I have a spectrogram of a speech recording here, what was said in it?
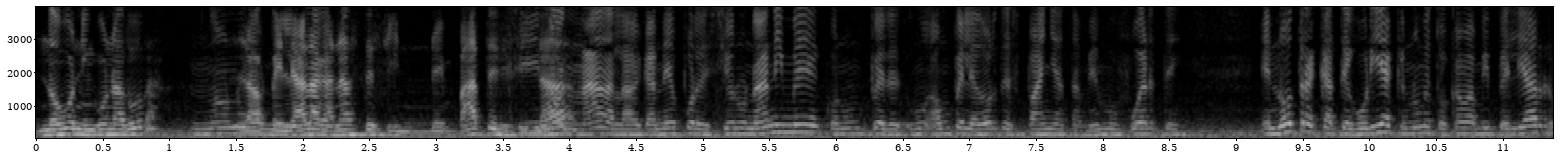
no hubo ninguna duda. No, no, la no. pelea la ganaste sin empates y Sí, sin no, nada. nada, la gané por decisión unánime con un, a un peleador de España también muy fuerte. En otra categoría que no me tocaba a mí pelear,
